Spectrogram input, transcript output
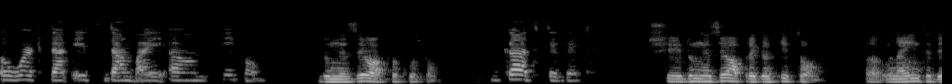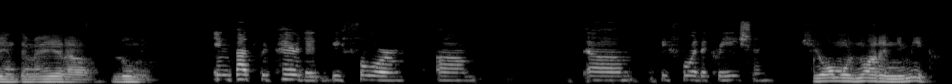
a work that is done by um, people. Dumnezeu a făcut-o. God did it. Și Dumnezeu a pregătit-o uh, înainte de întemeierea lumii. And God prepared it before um, um, before the creation. Și omul nu are nimic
